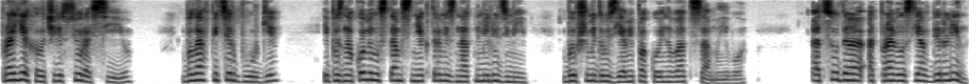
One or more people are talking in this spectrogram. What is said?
проехала через всю Россию, была в Петербурге и познакомилась там с некоторыми знатными людьми, бывшими друзьями покойного отца моего. Отсюда отправилась я в Берлин,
